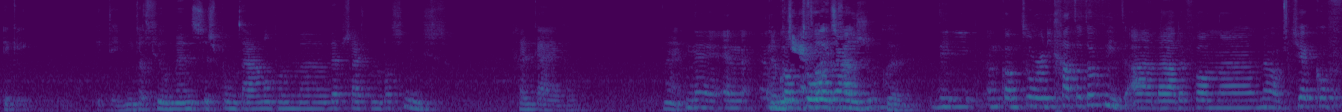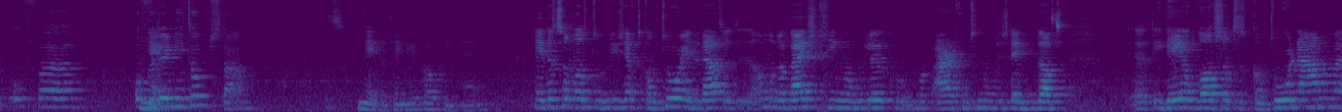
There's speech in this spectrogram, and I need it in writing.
Ik, ik, ik denk niet dat veel mensen spontaan op een uh, website van de Belastingdienst gaan kijken. Nee. nee en een Dan moet je echt wel iets gaan zoeken. Die, een kantoor die gaat dat ook niet aanraden van, uh, nou, check of, of, uh, of nee. we er niet op staan. Nee, dat denk ik ook niet, nee. Nee, dat is al wat nu zegt kantoor inderdaad. De andere wijziging, nog leuk, wat aardig om te noemen, is denk ik dat het idee ook was dat het kantoornaam uh,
